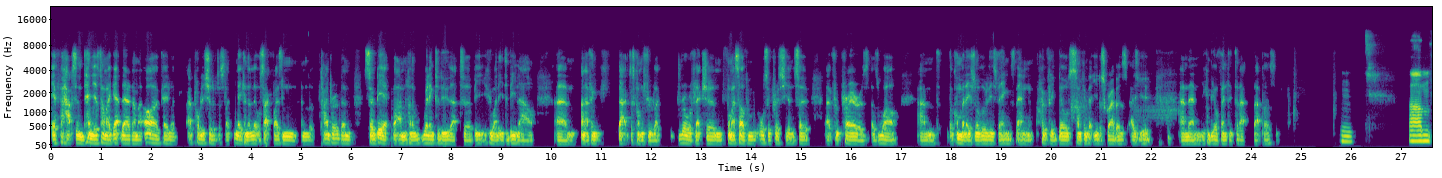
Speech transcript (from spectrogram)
if perhaps in 10 years time I get there and I'm like, oh, okay, like I probably should have just like making a little sacrifice in, in the time period, then so be it. But I'm kind of willing to do that to be who I need to be now. Um, and I think that just comes through like real reflection for myself and also Christian. So uh, through prayer as, as well. And the combination of all these things then hopefully builds something that you describe as as you, and then you can be authentic to that that person. Mm. Um,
